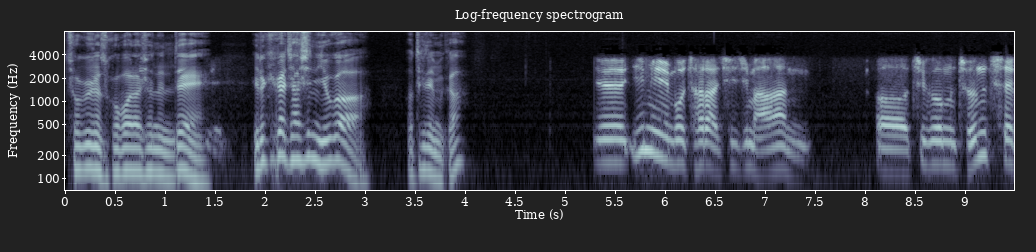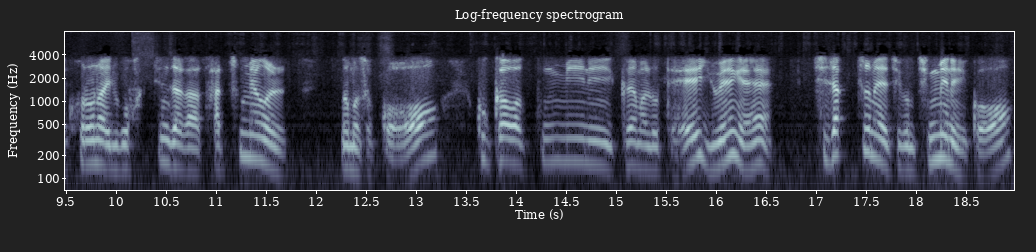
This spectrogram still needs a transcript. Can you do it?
적용해서 고발하셨는데, 이렇게까지 하신 이유가 어떻게 됩니까? 예, 이미 뭐 잘 아시지만, 어, 지금 전체 코로나19 확진자가 4천 명을 넘어섰고, 국가와 국민이 그야말로 대유행의 시작점에 지금 직면해 있고,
